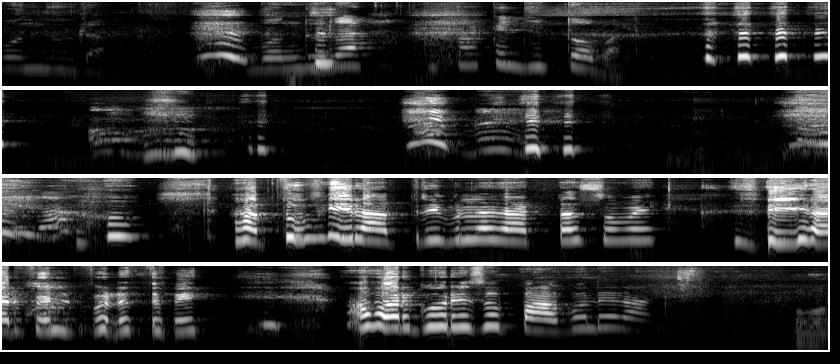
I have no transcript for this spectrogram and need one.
বন্ধুরা বন্ধুরা তাকে দিতে পারে আর তুমি রাত্রিবেলার একটার সময় হেয়ার ফেল পরে তুমি। আমার ঘরে সব পাগলের আছে আমার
